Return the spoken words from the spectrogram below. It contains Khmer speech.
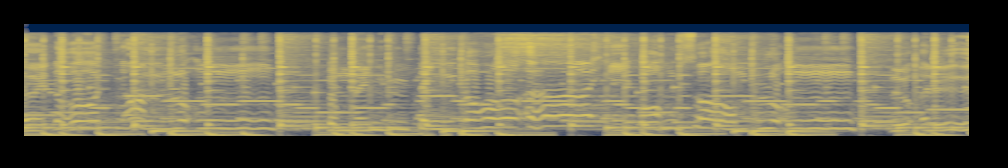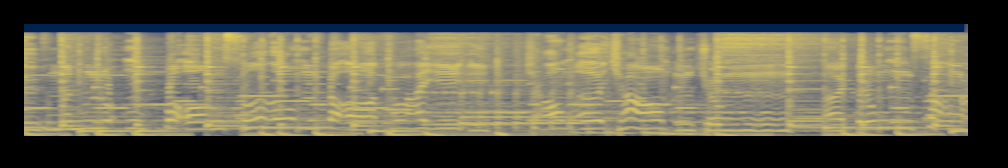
អើយដូចអន់លក់ទំនិញទិញដោអើយបងសូមលក់លក់ឬមិនលក់បងសូមតថ្លៃឆោមអើយឆោមជុងឲ្យទ្រង់សង្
